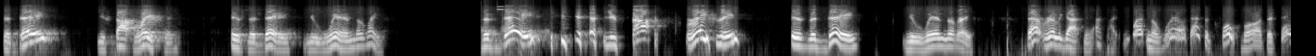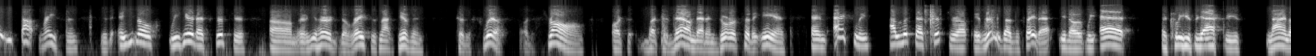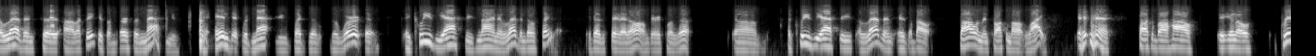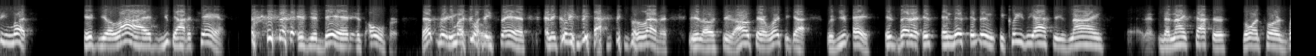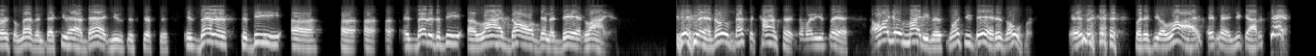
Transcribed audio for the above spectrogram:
"The day you stop racing." is the day you win the race. The day you stop racing is the day you win the race. That really got me. I was like, what in the world? That's a quote, boy. The day you stop racing. And you know, we hear that scripture, um, and you heard the race is not given to the swift or the strong, or to, but to them that endure to the end. And actually, I looked that scripture up. It really doesn't say that. You know, if we add Ecclesiastes nine eleven to, uh, I think it's a verse in Matthew, and end it with Matthew, but the the word the Ecclesiastes nine eleven don't say that. It doesn't say that at all. I'm very pulled up. Um, Ecclesiastes eleven is about Solomon talking about life. Talk about how you know, pretty much, if you're alive, you got a chance. if you're dead, it's over. That's pretty much what he's saying in Ecclesiastes 11. You know, shoot, I don't care what you got. If you, hey, it's better. It's in this. It's in Ecclesiastes nine, the ninth chapter, going towards verse 11, that you have Dad use this scripture. It's better to be a, a, a, a it's better to be a live dog than a dead lion. Amen. Those that's the context of what he said. All your mightiness, once you're dead, is over. Amen. but if you're alive, amen, you got a chance.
